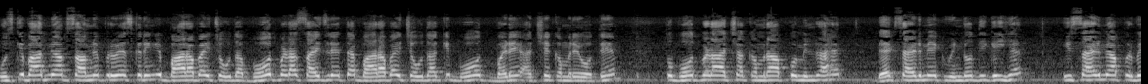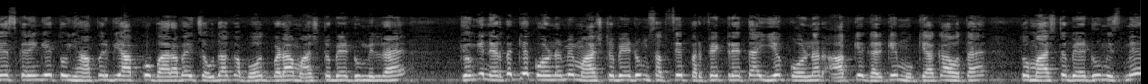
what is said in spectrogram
उसके बाद में आप सामने प्रवेश करेंगे, बारह बाई चौदह। बहुत बड़ा साइज़ रहता है, बारह बाई चौदह के बहुत बड़े अच्छे कमरे होते हैं। तो बहुत बड़ा अच्छा कमरा आपको मिल रहा है। बैक साइड में एक विंडो दी गई है। इस साइड में आप प्रवेश करेंगे तो यहाँ पर भी आपको बारह बाई चौदह का बहुत बड़ा मास्टर बेडरूम मिल रहा है। क्योंकि नर्तक के कॉर्नर में मास्टर बेडरूम सबसे परफेक्ट रहता है। ये कॉर्नर आपके घर के मुखिया का होता है। तो मास्टर बेडरूम इसमें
